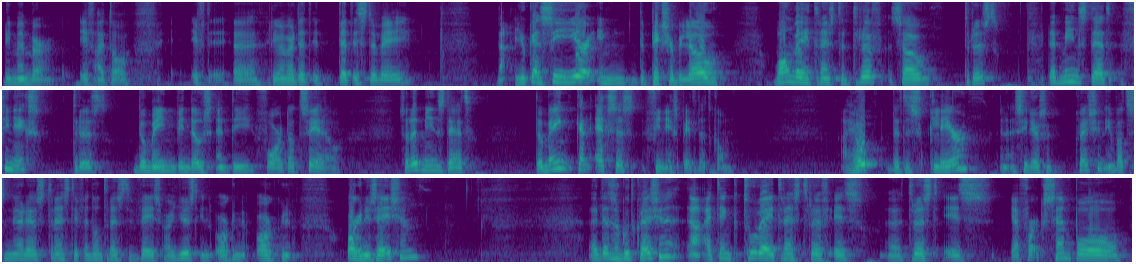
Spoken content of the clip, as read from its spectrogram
Remember, if I talk, if the, uh, remember that it, that is the way. Now you can see here in the picture below, one-way transfer trust. So trust. That means that Phoenix trusts domain Windows NT 4.0. So that means that domain can access phoenixbeta.com. I hope that is clear. And I see there's a question in what scenarios transitive and non-transitive ways are used in organ organ organization. Uh, that's a good question. Uh, I think two-way transitive is uh, trust is, yeah, for example,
